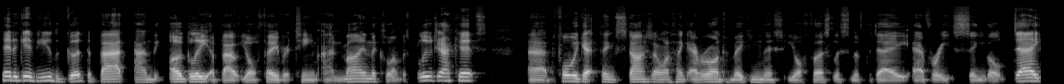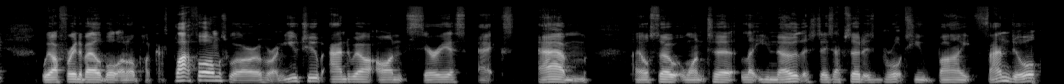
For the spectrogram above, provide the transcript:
here to give you the good, the bad, and the ugly about your favorite team and mine, the Columbus Blue Jackets. Uh, before we get things started, I want to thank everyone for making this your first listen of the day every single day. We are free and available on all podcast platforms. We are over on YouTube and we are on Sirius XM. I also want to let you know that today's episode is brought to you by FanDuel.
